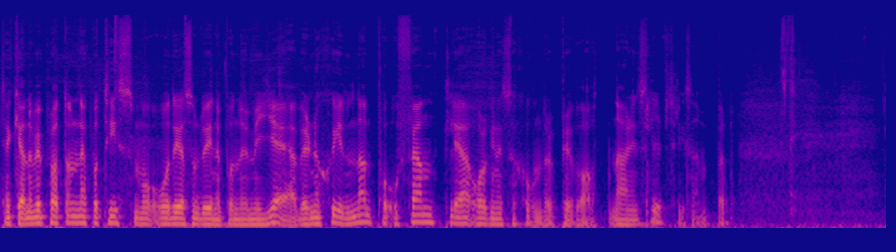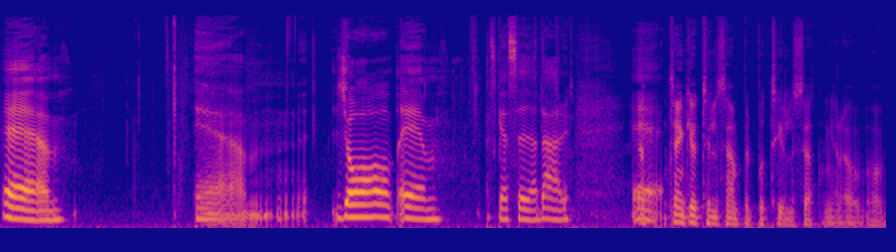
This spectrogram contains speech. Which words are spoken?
tänker jag, när vi pratar om nepotism och, och det som du är inne på nu med jäv, är det någon skillnad på offentliga organisationer och privat näringsliv till exempel? Eh, eh, ja, eh, ska jag säga där. Jag eh, tänker till exempel på tillsättningar av, av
